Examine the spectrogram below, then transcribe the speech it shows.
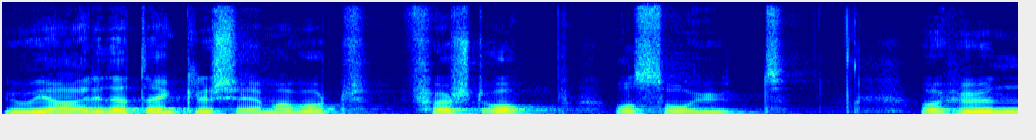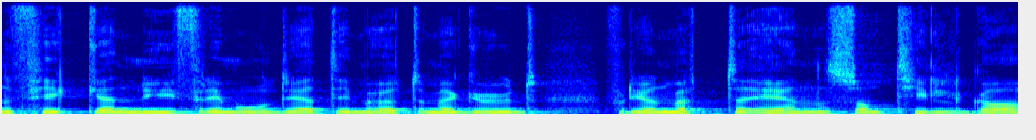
Jo, vi er i dette enkle skjemaet vårt. Først opp, og så ut. Og hun fikk en ny frimodighet i møte med Gud fordi hun møtte en som tilga,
